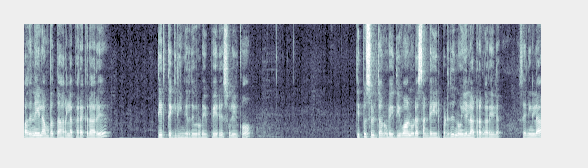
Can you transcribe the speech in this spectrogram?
பதினேழு ஐம்பத்தாறில் பிறக்கிறாரு. தீர்த்தகிரிங்கிறது இவருடைய பேர் சொல்லியிருக்கோம். திப்பு சுல்தானுடைய திவானோட சண்டை ஏற்படுது நொயல் ஆற்றங்கரையில். சரிங்களா?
